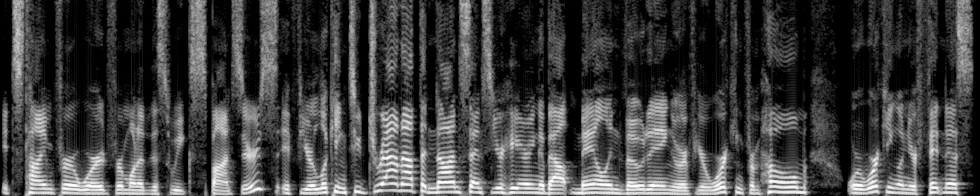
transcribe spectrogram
it's time for a word from one of this week's sponsors. If you're looking to drown out the nonsense you're hearing about mail in voting, or if you're working from home or working on your fitness,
